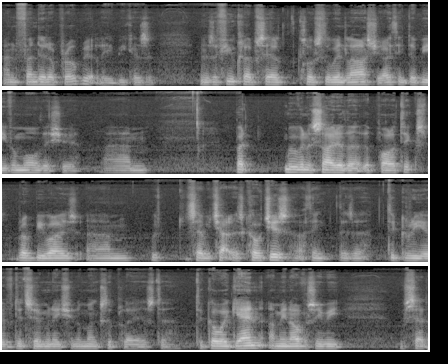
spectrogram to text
and fund it appropriately because. You know, there's a few clubs sailed close to the wind last year. I think there'll be even more this year. Um, but moving aside of the, the politics, rugby wise, um, we've said we chatted as coaches. I think there's a degree of determination amongst the players to, to go again. I mean, obviously we we set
